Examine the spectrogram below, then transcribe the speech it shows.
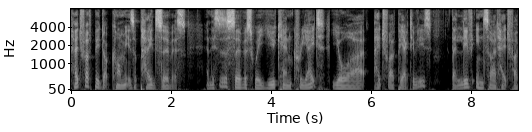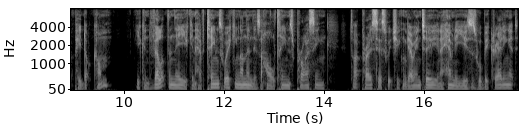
H5p.com is a paid service. And this is a service where you can create your H5P activities. They live inside h5p.com. You can develop them there. You can have teams working on them. There's a whole teams pricing type process which you can go into. You know, how many users will be creating it,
